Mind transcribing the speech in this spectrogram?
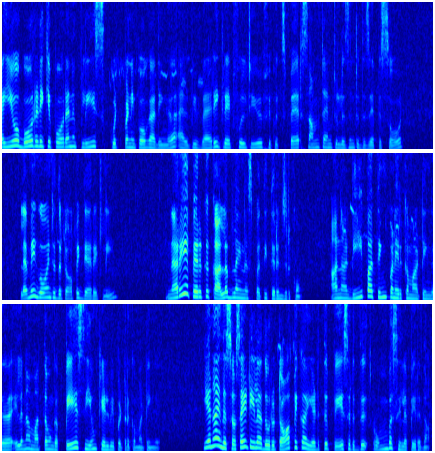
ஐயோ போர் அடிக்க போகிறேன்னு ப்ளீஸ் குவிட் பண்ணி போகாதீங்க. I will be very grateful to you if you could spare some time to listen to this episode let me go in to the topic directly நிறைய பேருக்கு கலர் பிளைண்ட்னஸ் பற்றி தெரிஞ்சிருக்கும். ஆனால் டீப்பாக திங்க் பண்ணியிருக்க மாட்டீங்க. இல்லைனா மற்றவங்க பேசியும் கேள்விப்பட்டிருக்க மாட்டீங்க. ஏன்னா இந்த சொசைட்டியில் அது ஒரு டாப்பிக்காக எடுத்து பேசுகிறது ரொம்ப சில பேர் தான்.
